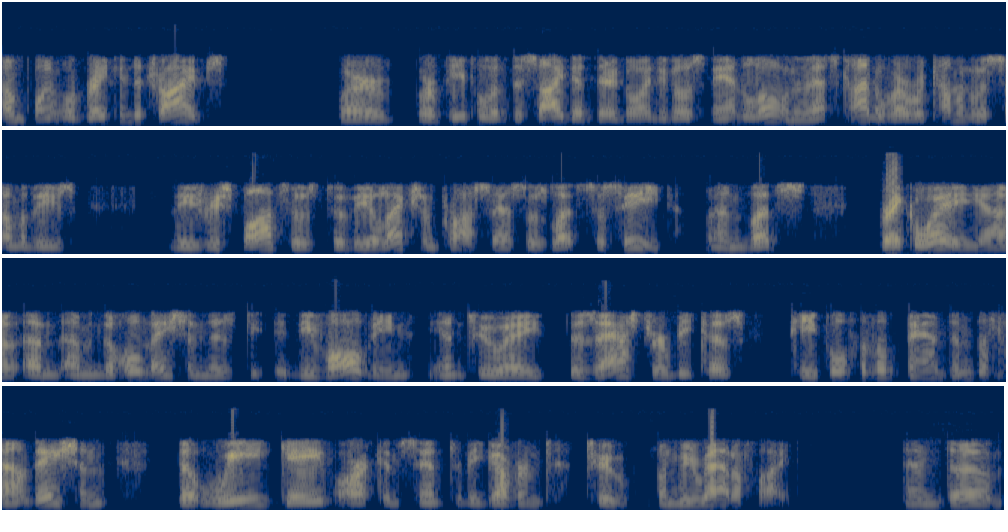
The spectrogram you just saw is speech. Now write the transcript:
some point we'll break into tribes, where where people have decided they're going to go stand alone, and that's kind of where we're coming with some of these these responses to the election process. Is let's secede and let's break away. Uh, and, I mean, the whole nation is de- devolving into a disaster because people have abandoned the foundation that we gave our consent to be governed to when we ratified. And um,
